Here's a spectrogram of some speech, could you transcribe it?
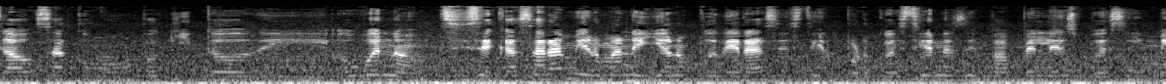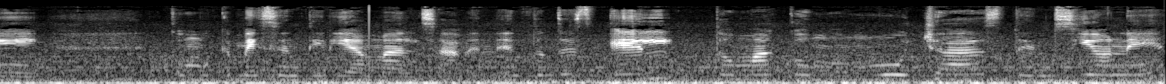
causa como un poquito de, o bueno, si se casara mi hermana y yo no pudiera asistir por cuestiones de papeles, pues sí me como que me sentiría mal, ¿saben? Entonces él toma como muchas tensiones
